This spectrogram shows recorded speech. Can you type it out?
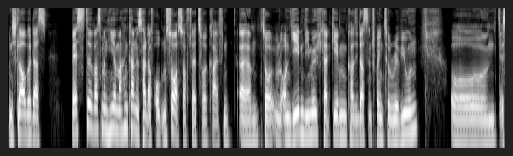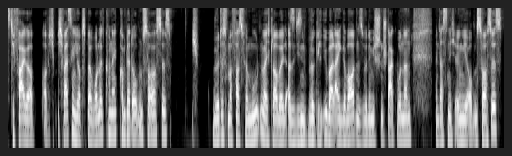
Und ich glaube, das Beste, was man hier machen kann, ist halt auf Open Source Software zurückgreifen. Ähm, so und jedem die Möglichkeit geben, quasi das entsprechend zu reviewen. Und ist die Frage, ob, ob ich, ich weiß nicht, ob es bei Wallet Connect komplett Open Source ist. Würde es mal fast vermuten, weil ich glaube, also die sind wirklich überall eingebaut und es würde mich schon stark wundern, wenn das nicht irgendwie Open Source ist.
